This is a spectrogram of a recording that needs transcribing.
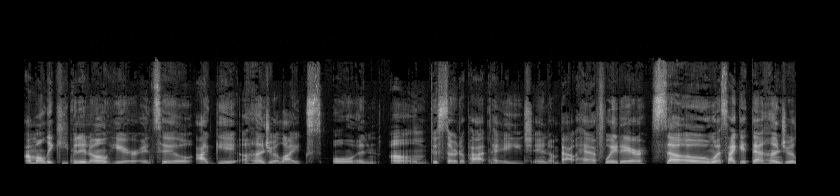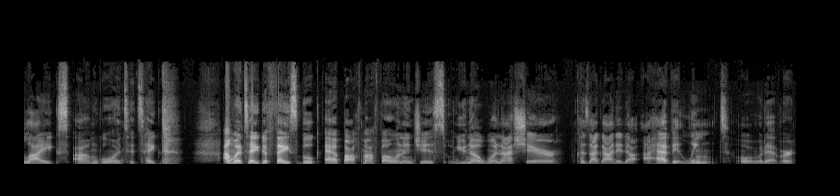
I'm only keeping it on here until I get hundred likes on um the Pot page, and I'm about halfway there. So once I get that hundred likes, I'm going to take. I'm gonna take the Facebook app off my phone and just, you know, when I share, because I got it, uh, I have it linked or whatever.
